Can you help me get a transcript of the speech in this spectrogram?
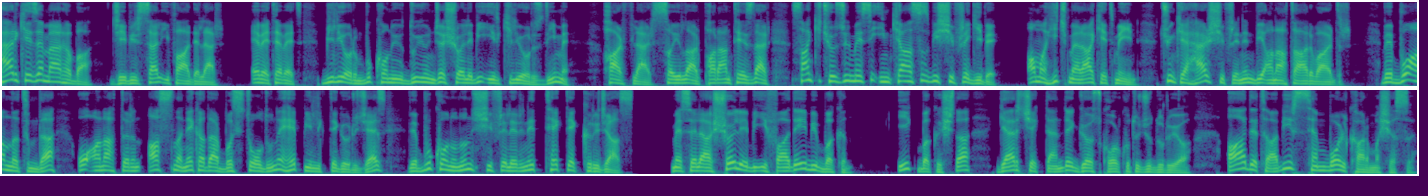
Herkese merhaba, cebirsel ifadeler. Evet evet, biliyorum bu konuyu duyunca şöyle bir irkiliyoruz değil mi? Harfler, sayılar, parantezler, sanki çözülmesi imkansız bir şifre gibi. Ama hiç merak etmeyin, çünkü her şifrenin bir anahtarı vardır. Ve bu anlatımda o anahtarın aslında ne kadar basit olduğunu hep birlikte göreceğiz ve bu konunun şifrelerini tek tek kıracağız. Mesela şöyle bir ifadeye bir bakın. İlk bakışta gerçekten de göz korkutucu duruyor. Adeta bir sembol karmaşası.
